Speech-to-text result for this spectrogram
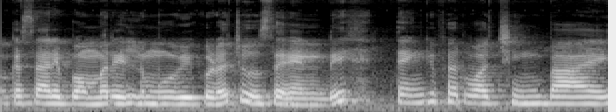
ఒక్కసారి బొమ్మరిల్లు మూవీ కూడా చూసేయండి. Thank you for watching bye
